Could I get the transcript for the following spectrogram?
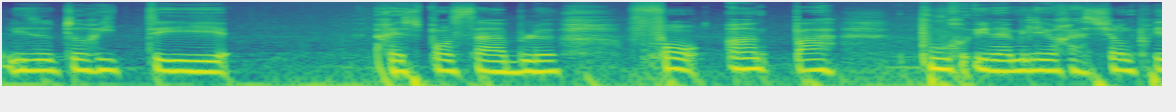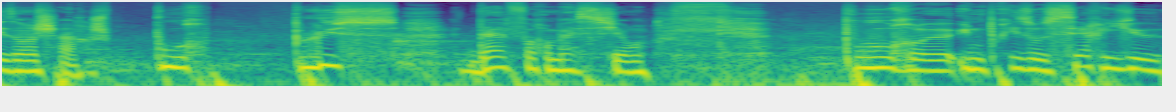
les autorités responsables font un pas pour une amélioration de prise en charge, pour plus d'informations, pour euh, une prise au sérieux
